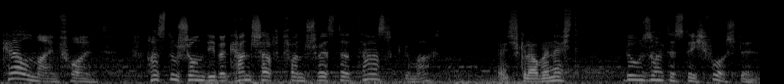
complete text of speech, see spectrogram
Cal, mein Freund, hast du schon die Bekanntschaft von Schwester Task gemacht? Ich glaube nicht. Du solltest dich vorstellen.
